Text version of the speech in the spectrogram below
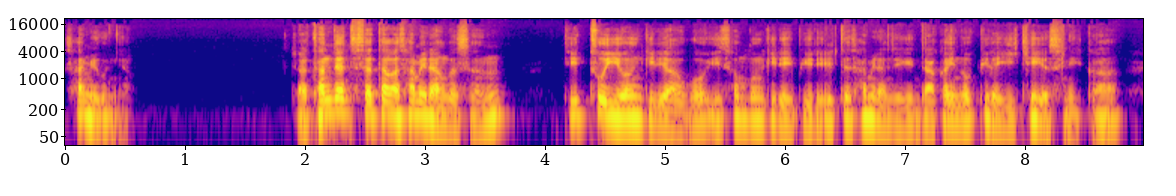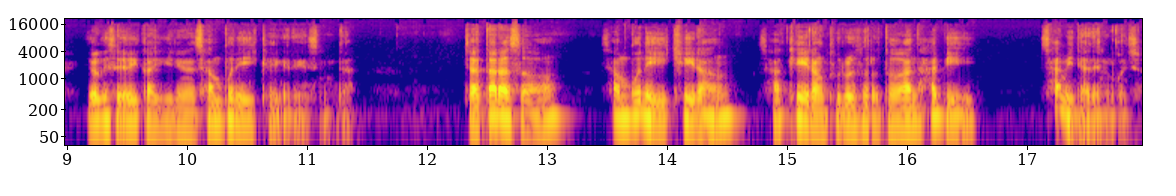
3이군요. 자, 탄젠트 세타가 3이라는 것은 D2 이원 길이하고 이 선분 길이의 비율이 1대 3이라는 얘기인데 아까 이 높이가 2K였으니까 여기서 여기까지 길이는 3분의 2K가 되겠습니다. 자, 따라서 3분의 2K랑 4K랑 둘을 서로 더한 합이 3이 돼야 되는 거죠.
